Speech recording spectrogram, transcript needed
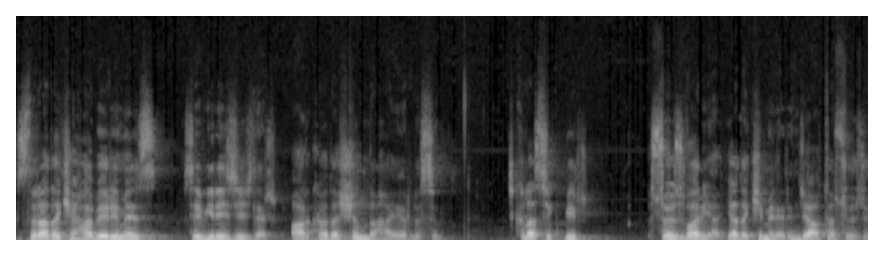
Sıradaki haberimiz sevgili izleyiciler, arkadaşın da hayırlısın. Klasik bir söz var ya ya da kimilerince atasözü.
